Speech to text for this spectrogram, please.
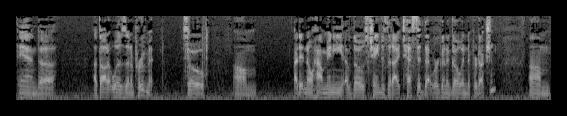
And uh, I thought it was an improvement. So um, I didn't know how many of those changes that I tested that were going to go into production. Um,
